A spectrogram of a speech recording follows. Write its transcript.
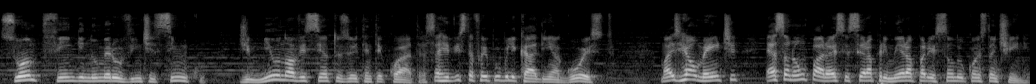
Swamp Thing número 25, de 1984. Essa revista foi publicada em agosto, mas realmente essa não parece ser a primeira aparição do Constantine.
